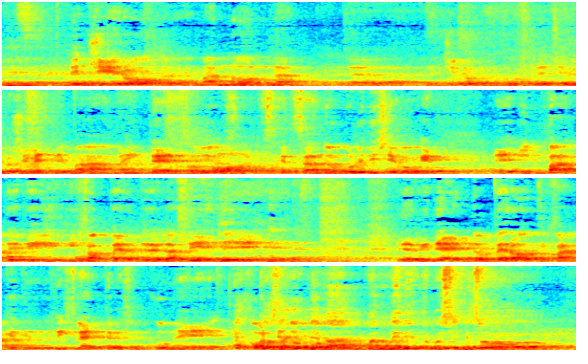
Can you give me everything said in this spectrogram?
eh, leggero eh, ma non eh, ma, ma, intenso. Io scherzando con lui dicevo che eh, in parte ti, ti, fa perdere la fede ridendo, però ti fa anche riflettere su come a volte dopo... quando mi hai detto così mi sono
